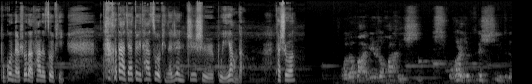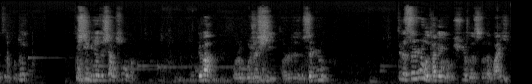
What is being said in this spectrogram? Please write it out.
不过呢，说到他的作品。他和大家对他作品的认知是不一样的。他说：“我的画，别人说画很细，我后来觉得这个‘细’这个字不对，‘细’不就是像素吗？对吧？我说不是细，我说这是深入。这个深入它就有虚和实的关系，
